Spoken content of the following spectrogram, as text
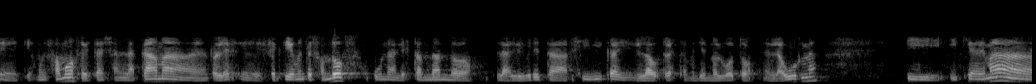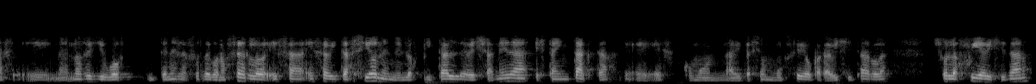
eh, que es muy famosa, está ella en la cama, en realidad eh, efectivamente son dos, una le están dando la libreta cívica y la otra está metiendo el voto en la urna, y, y que además, eh, no sé si vos tenés la suerte de conocerlo, esa, esa habitación en el hospital de Avellaneda está intacta, es como una habitación museo para visitarla, yo la fui a visitar,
